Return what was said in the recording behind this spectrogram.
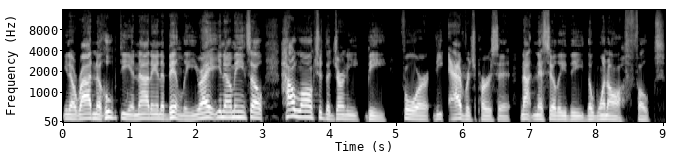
you know, riding a hoopty and not in a Bentley, right? You know what I mean? So how long should the journey be for the average person, not necessarily the the one-off folks?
